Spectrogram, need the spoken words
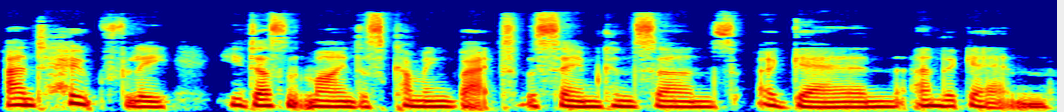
And hopefully he doesn't mind us coming back to the same concerns again and again.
